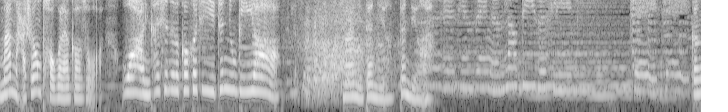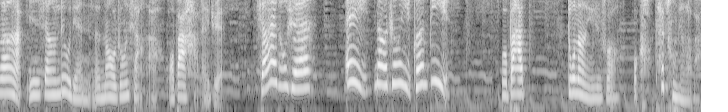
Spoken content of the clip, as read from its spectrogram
我妈马上跑过来告诉我：“哇，你看现在的高科技真牛逼呀！”妈，你淡定，淡定啊！刚刚啊，音箱六点的闹钟响了，我爸喊了一句：“小爱同学，哎，闹钟已关闭。”我爸嘟囔一句说：“我靠，太聪明了吧！”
